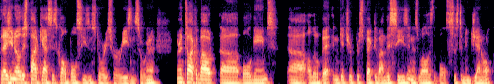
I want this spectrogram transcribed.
but as you know, this podcast is called Bowl Season Stories for a reason. So we're gonna we're gonna talk about uh, bowl games uh, a little bit and get your perspective on this season as well as the bowl system in general.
